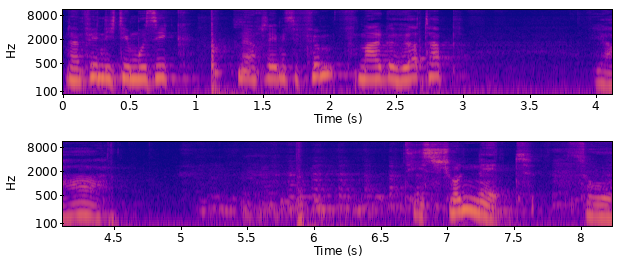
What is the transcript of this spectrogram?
Und dann finde ich die Musik, nachdem ich sie fünfmal gehört habe, ja, die ist schon nett. So.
